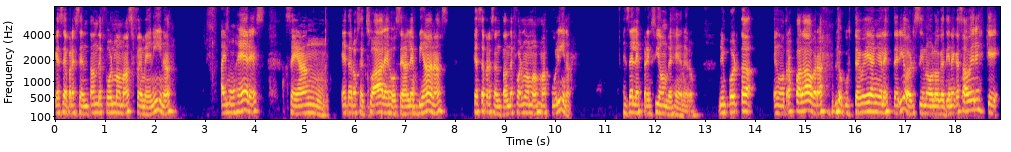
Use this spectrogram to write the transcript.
que se presentan de forma más femenina. Hay mujeres, sean heterosexuales o sean lesbianas, que se presentan de forma más masculina. Esa es la expresión de género. No importa, en otras palabras, lo que usted vea en el exterior, sino lo que tiene que saber es que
